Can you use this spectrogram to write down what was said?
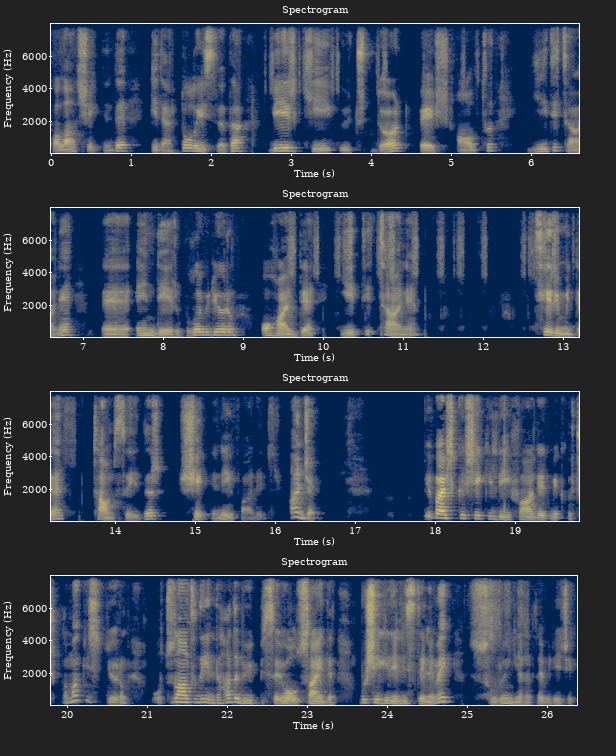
falan şeklinde gider. Dolayısıyla da 1, 2, 3, 4, 5, 6, 7 tane e, n değeri bulabiliyorum. O halde 7 tane terimi de tam sayıdır şeklinde ifade edilir. Ancak bir başka şekilde ifade etmek, açıklamak istiyorum. 36 değil daha da büyük bir sayı olsaydı bu şekilde listelemek sorun yaratabilecek.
